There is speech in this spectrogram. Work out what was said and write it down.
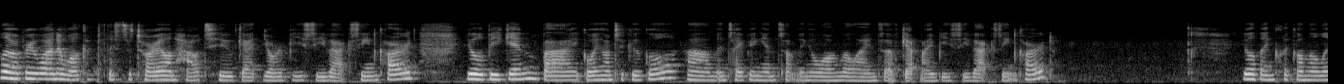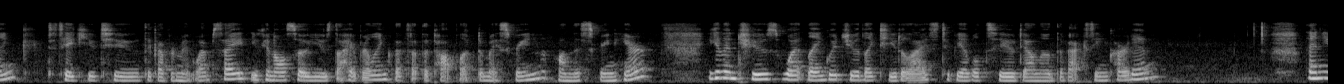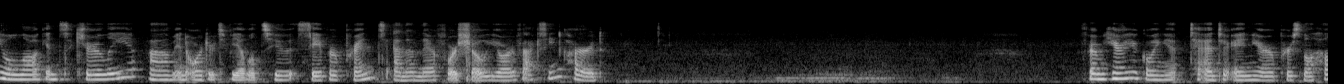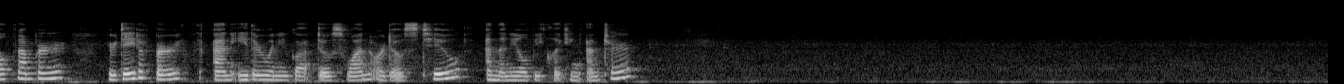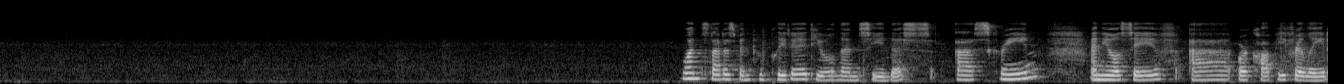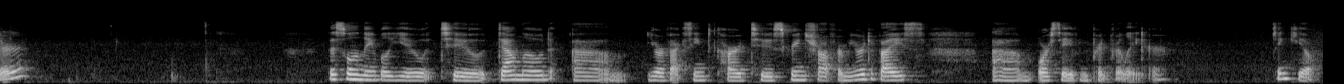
Hello everyone and welcome to this tutorial on how to get your BC vaccine card. You'll begin by going onto Google um, and typing in something along the lines of get my BC vaccine card. You'll then click on the link to take you to the government website. You can also use the hyperlink that's at the top left of my screen on this screen here. You can then choose what language you would like to utilize to be able to download the vaccine card in. Then you will log in securely um, in order to be able to save or print and then therefore show your vaccine card. From here, you're going to enter in your personal health number, your date of birth, and either when you got dose 1 or dose 2, and then you'll be clicking enter. Once that has been completed, you will then see this uh, screen and you will save uh, or copy for later. This will enable you to download um, your vaccine card to screenshot from your device um, or save and print for later. Thank you.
